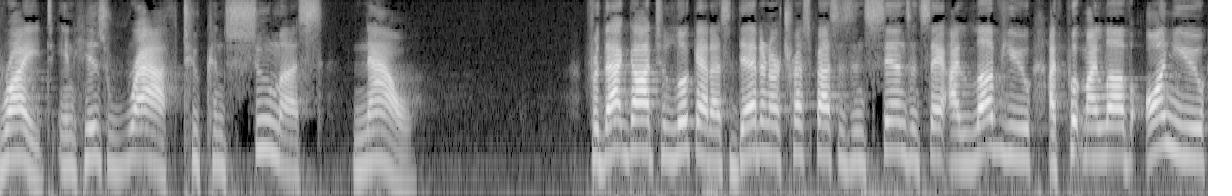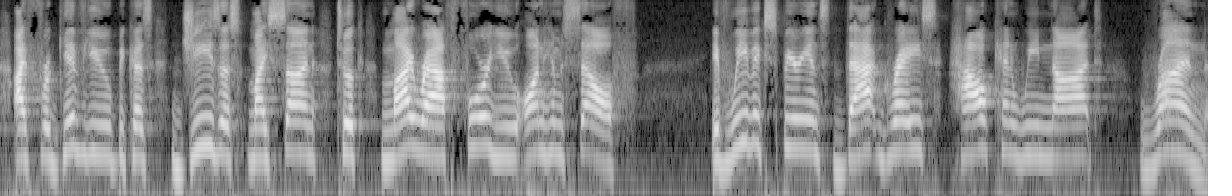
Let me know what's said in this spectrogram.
right in his wrath to consume us now, for that God to look at us dead in our trespasses and sins and say, I love you, I've put my love on you, I forgive you because Jesus, my Son, took my wrath for you on himself. If we've experienced that grace, how can we not run?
